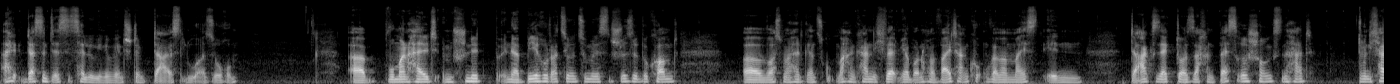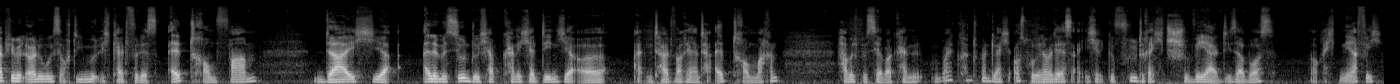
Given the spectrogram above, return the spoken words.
Ach, das sind das ist Halloween-Event, stimmt, da ist Lua so rum. Äh, wo man halt im Schnitt in der B-Rotation zumindest einen Schlüssel bekommt, was man halt ganz gut machen kann. Ich werde mir aber nochmal weiter angucken, weil man meist in Dark Sector Sachen bessere Chancen hat. Und ich habe hier mittlerweile übrigens auch die Möglichkeit für das Albtraum-Farm, da ich hier alle Missionen durch habe, kann ich ja den hier äh, Attentat-Variante Albtraum machen. Habe ich bisher aber keine. Wobei könnte man gleich ausprobieren, aber der ist eigentlich gefühlt recht schwer, dieser Boss. Auch recht nervig.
